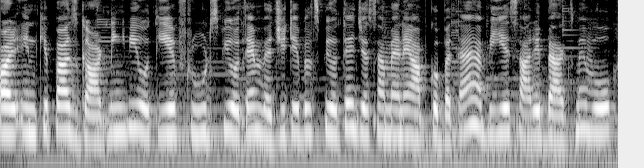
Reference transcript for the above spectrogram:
और इनके पास गार्डनिंग भी होती है फ्रूट्स भी होते हैं वेजिटेबल्स भी होते हैं, जैसा मैंने आपको बताया, अभी ये सारे बैग्स में वो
